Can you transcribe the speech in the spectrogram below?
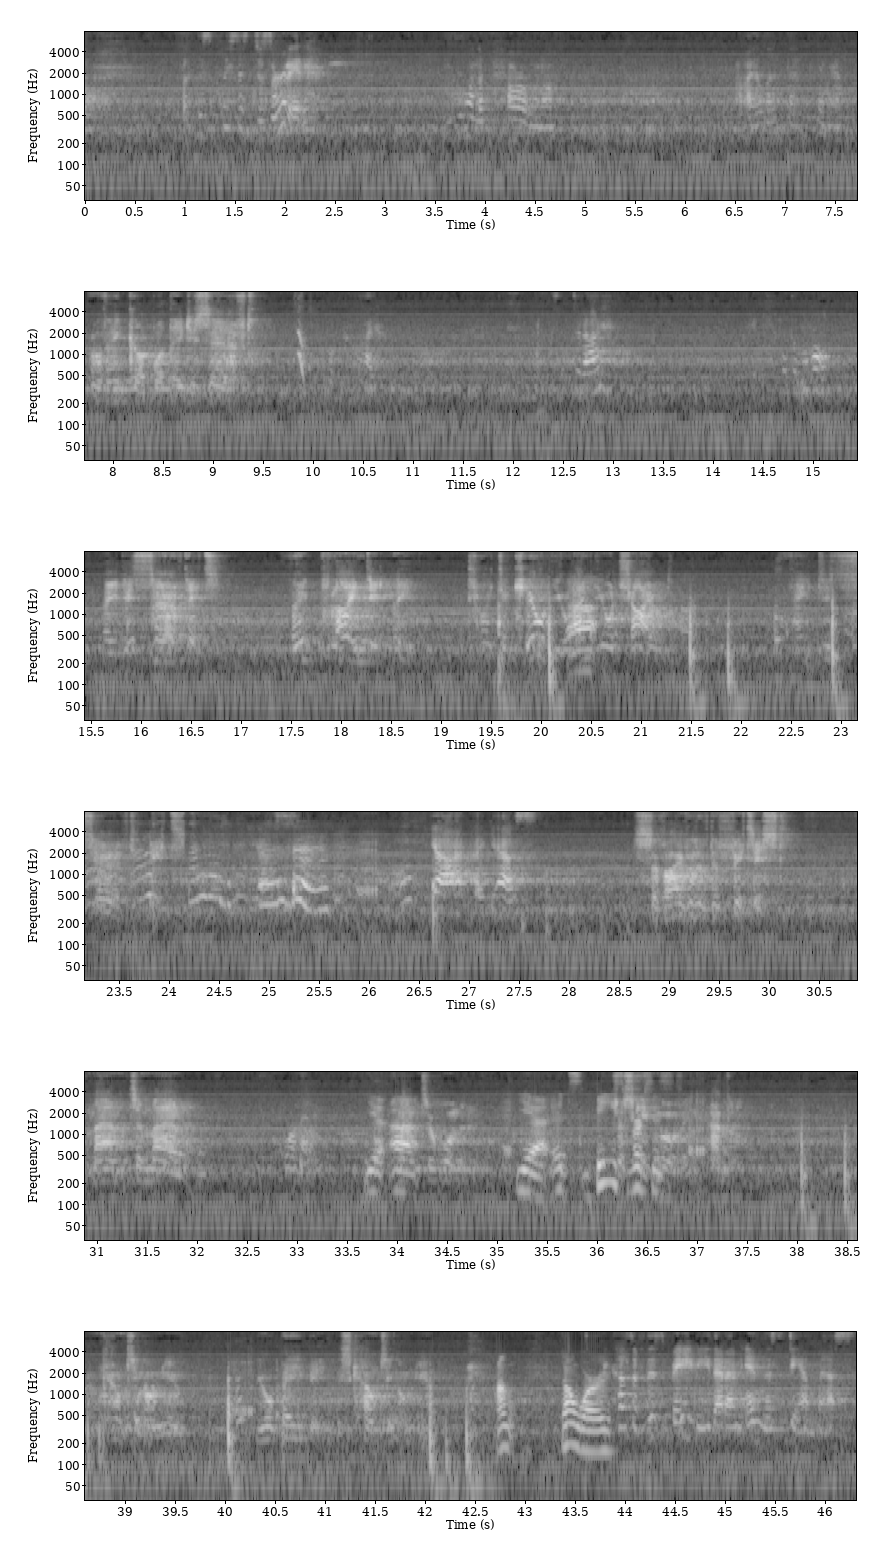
But this place is deserted. Even when the power went off, I let that thing out. Oh, they got what they deserved. Oh, God. Did I? I killed them all. They deserved it. They blinded me. Tried to kill you Uh. and your child. They deserved it. Yes. Yeah, I I guess. Survival of the fittest. Man to man. Woman. Yeah, Man uh, to woman. yeah, it's Beast Just keep versus. moving, Hadley. I'm counting on you. Your baby is counting on you. I'm. Don't worry. Because of this baby that I'm in this damn mess.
